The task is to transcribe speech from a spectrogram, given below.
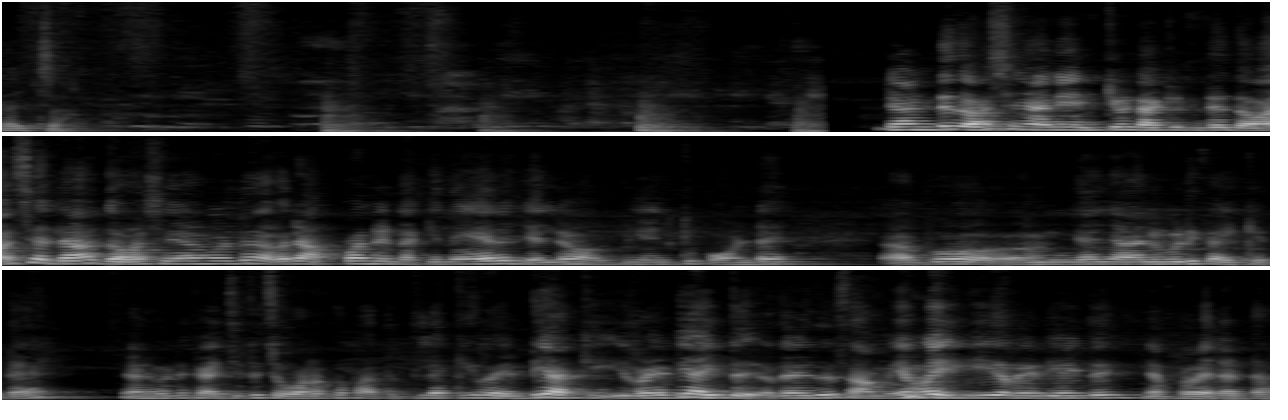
കഴിച്ചോ? രണ്ട് ദോശ ഞാൻ എനിക്ക് ഉണ്ടാക്കിയിട്ടുണ്ട്. ദോശയല്ല ദോശ കൊണ്ട് ഒരു അപ്പം ഉണ്ടാക്കി. നേരമില്ലല്ലോ എനിക്ക് പോണ്ടേ. അപ്പോൾ ഞാൻ ഞാനും കൂടി കഴിക്കട്ടെ. ഞാനും കൂടി കഴിച്ചിട്ട് ചോറൊക്കെ പാത്രത്തിലാക്കി റെഡിയാക്കി റെഡി ആയിട്ട് അതായത് സമയം വൈകി റെഡി ആയിട്ട് ഞാൻ ഇപ്പോൾ വരാട്ടാ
